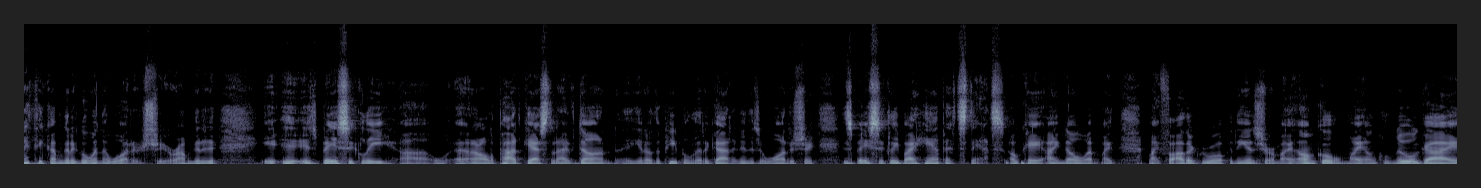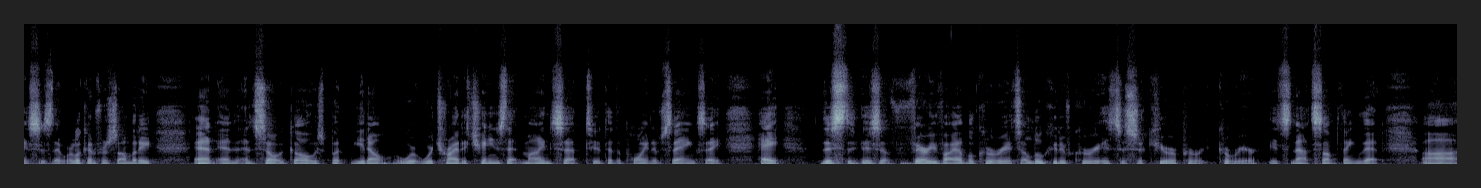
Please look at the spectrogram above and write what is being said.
i think i'm going to go in the water industry or i'm going to it, it's basically uh, on all the podcasts that i've done you know the people that have gotten into the water industry is basically by happenstance okay? I know what my my father grew up in the industry or my uncle my uncle knew a guy says they were looking for somebody and and, and so it goes. But you know we're, we're trying to change that mindset to, to the point of saying say hey this is a very viable career. It's a lucrative career. It's a secure per- career. It's not something that uh,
